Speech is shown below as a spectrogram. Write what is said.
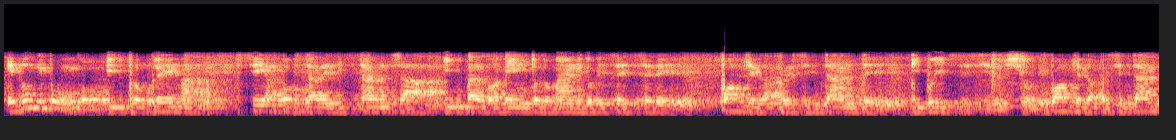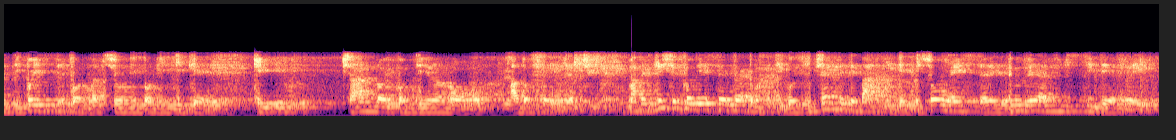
e non mi pongo il problema se a portare l'istanza in Parlamento domani dovesse essere qualche rappresentante di queste istituzioni, qualche rappresentante di queste formazioni politiche che ci hanno e continuano ad offenderci, ma perché cerco di essere pragmatico e su certe tematiche bisogna essere più realisti del re.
